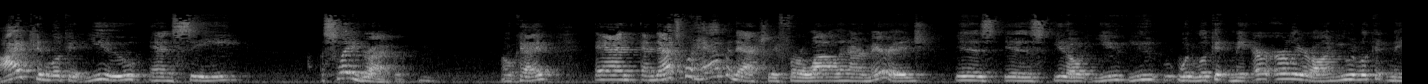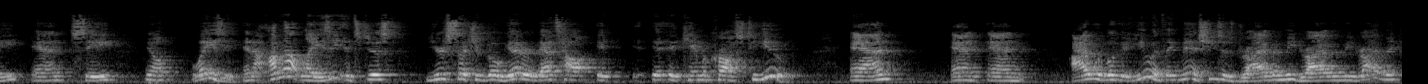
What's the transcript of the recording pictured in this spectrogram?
I can look at you and see a slave driver. Okay? And and that's what happened actually for a while in our marriage is is you know you you would look at me or earlier on you would look at me and see you know lazy and I'm not lazy it's just you're such a go-getter that's how it, it it came across to you and and and I would look at you and think man she's just driving me driving me driving me.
